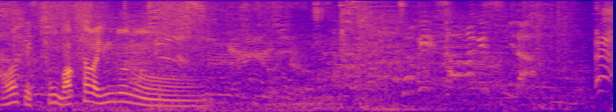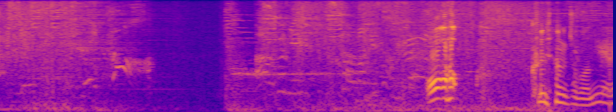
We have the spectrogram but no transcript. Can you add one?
아 이렇게 궁 막타가 힘드노. 어? 그냥 죽었네.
